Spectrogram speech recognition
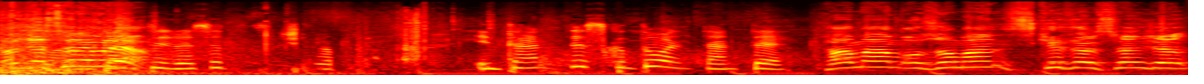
Lan gelsene buraya. Reset şey yap. İnternette sıkıntı var internette. Tamam o zaman skezer sen gel.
